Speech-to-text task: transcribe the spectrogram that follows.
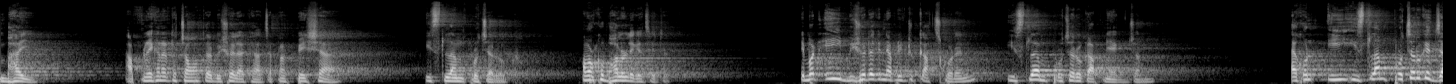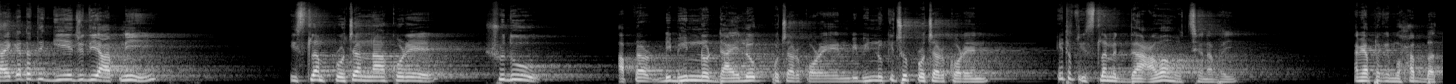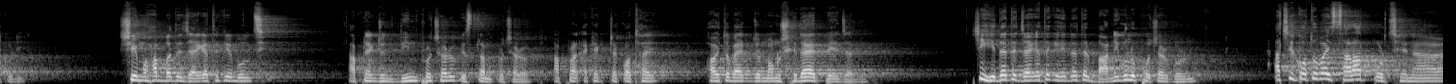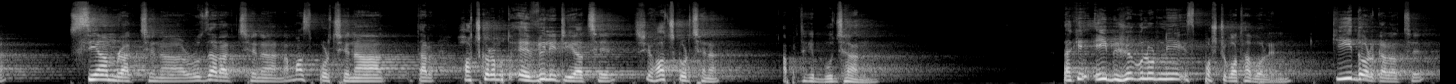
ভাই, আপনার এখানে একটা চমৎকার বিষয় লেখা আছে, আপনার পেশা ইসলাম প্রচারক। আমার খুব ভালো লেগেছে এটা। এবার এই বিষয়টাকে নিয়ে আপনি একটু কাজ করেন। ইসলাম প্রচারক আপনি একজন। এখন এই ইসলাম প্রচারকের জায়গাটাতে গিয়ে যদি আপনি ইসলাম প্রচার না করে শুধু আপনার বিভিন্ন ডায়লগ প্রচার করেন, বিভিন্ন কিছু প্রচার করেন, এটা তো ইসলামের দাওয়া হচ্ছে না ভাই। আমি আপনাকে মোহাব্বাত করি। সেই মোহাব্বাতের জায়গা থেকে বলছি, আপনি একজন দিন প্রচারক, ইসলাম প্রচারক। আপনার এক একটা কথায় হয়তো বা একজন মানুষ হেদায়ত পেয়ে যাবে। সেই হেদায়তের জায়গা থেকে হেদায়তের বাণীগুলো প্রচার করুন। আজকে কত ভাই সালাদ পড়ছে না, সিয়াম রাখছে না, রোজা রাখছে না, নামাজ পড়ছে না, তার হজ করার মতো এবিলিটি আছে, সে হজ করছে না। আপনি তাকে বুঝান। তাকে এই বিষয়গুলো নিয়ে স্পষ্ট কথা বলেন। কি দরকার আছে?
